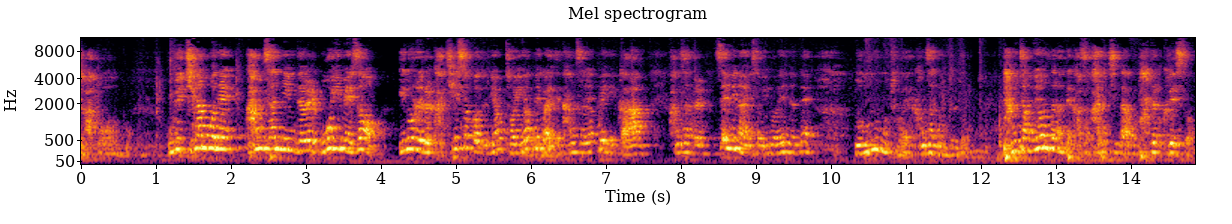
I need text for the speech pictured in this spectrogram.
나도 우리 지난번에 강사님들 모임에서 이 노래를 같이 했었거든요. 저희 협회가 이제 강사 협회니까 강사들 세미나에서 이 노래 했는데 너무너무 좋아해 강사님들도 당장 회원들한테 가서 가르친다고 다들 그랬어.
